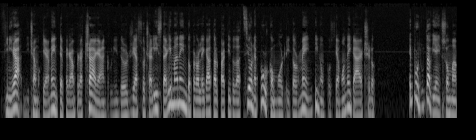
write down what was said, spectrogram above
finirà, diciamo chiaramente, per abbracciare anche un'ideologia socialista, rimanendo però legato al partito d'azione pur con molti tormenti, non possiamo negarcelo. Eppur tuttavia, insomma,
